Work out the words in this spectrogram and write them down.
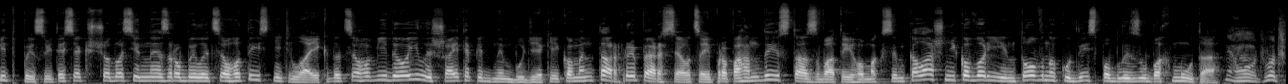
підписуйтесь, якщо досі не зробили цього. Тисніть лайк до цього відео і лишайте під ним будь-який коментар. Приперся оцей пропагандист, а звати його Максим Калашніков, орієнтовно кудись поблизу Бахмута. Вот, вот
